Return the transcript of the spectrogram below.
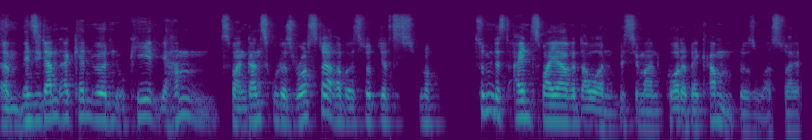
Ähm, wenn sie dann erkennen würden, okay, wir haben zwar ein ganz gutes Roster, aber es wird jetzt noch zumindest ein, zwei Jahre dauern, bis wir mal einen Quarterback haben oder sowas, weil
